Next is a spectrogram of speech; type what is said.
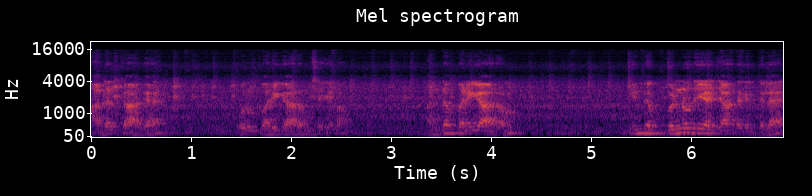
அதற்காக ஒரு பரிகாரம் செய்யலாம். அந்த பரிகாரம் இந்த பெண்ணுடைய ஜாதகத்தில்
